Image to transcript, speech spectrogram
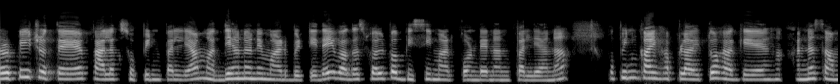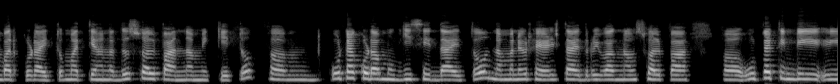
ರೊಟ್ಟಿ ಜೊತೆ ಪಾಲಕ್ ಸೊಪ್ಪಿನ ಪಲ್ಯ ಮಧ್ಯಾಹ್ನನೆ ಮಾಡ್ಬಿಟ್ಟಿದೆ ಇವಾಗ ಸ್ವಲ್ಪ ಬಿಸಿ ಮಾಡ್ಕೊಂಡೆ ನಾನ್ ಪಲ್ಯನ. ಉಪ್ಪಿನಕಾಯಿ ಹಪ್ಳ ಆಯ್ತು, ಹಾಗೆ ಅನ್ನ ಸಾಂಬಾರ್ ಕೂಡ ಆಯ್ತು ಮಧ್ಯಾಹ್ನದ್ದು. ಸ್ವಲ್ಪ ಅನ್ನ ಮಿಕ್ಕಿತ್ತು. ಊಟ ಕೂಡ ಮುಗಿಸಿದ್ದಾಯ್ತು. ನಮ್ಮನೆಯವ್ರು ಹೇಳ್ತಾ ಇದ್ರು, ಇವಾಗ ನಾವು ಸ್ವಲ್ಪ ಊಟ ತಿಂಡಿ ಈ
